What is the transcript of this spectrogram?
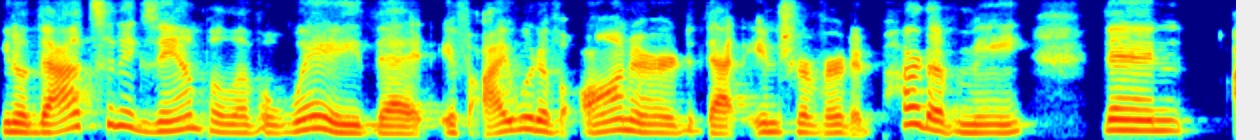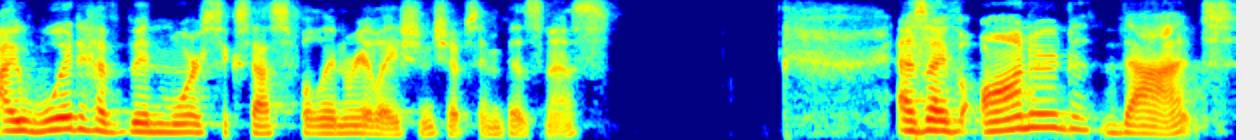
you know, that's an example of a way that if I would have honored that introverted part of me, then I would have been more successful in relationships and business. As I've honored that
